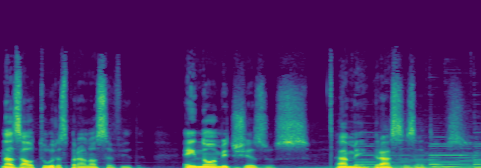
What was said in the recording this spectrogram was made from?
nas alturas para a nossa vida. Em nome de Jesus. Amém. Graças a Deus.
